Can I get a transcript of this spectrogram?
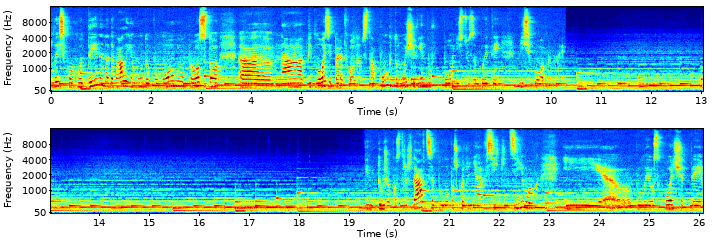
близько години надавали йому допомогу просто е, на підлозі перед входом в стаб пункт, тому що він був повністю забитий військовими. Він дуже постраждав. Це було пошкодження всіх кінцівок і е, були оскочити,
